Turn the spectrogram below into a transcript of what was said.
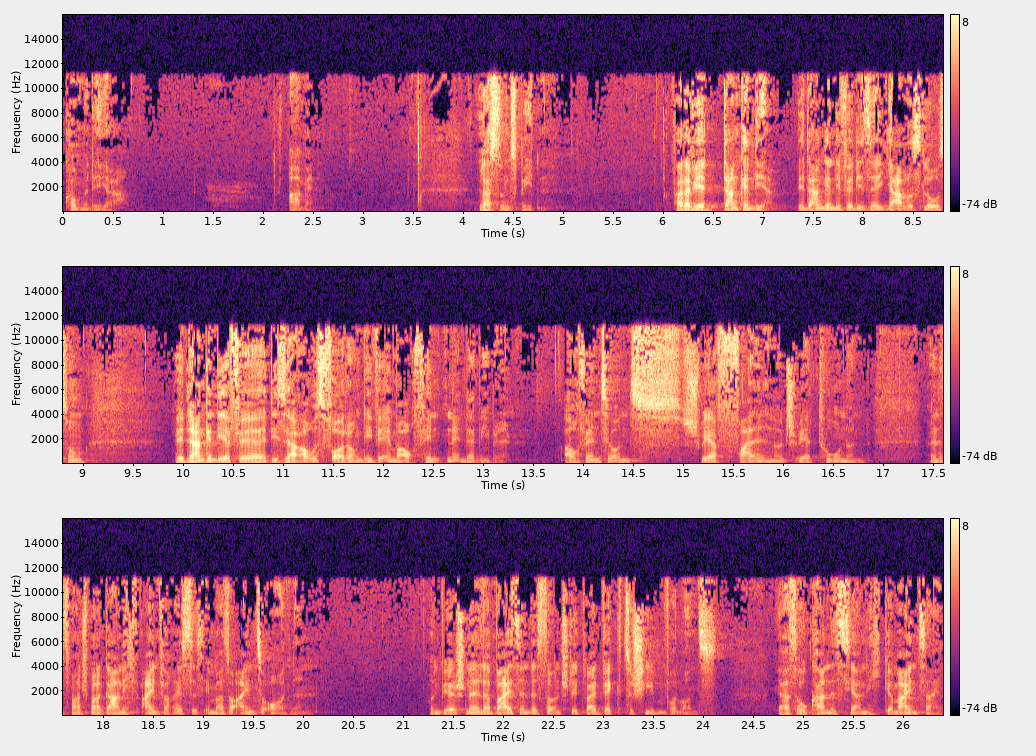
kommende Jahr. Amen. Lasst uns beten. Vater, wir danken dir. Wir danken dir für diese Jahreslosung. Wir danken dir für diese Herausforderung, die wir immer auch finden in der Bibel. Auch wenn sie uns schwer fallen und schwer tun und wenn es manchmal gar nicht einfach ist, es immer so einzuordnen. Und wir schnell dabei sind, es so ein Stück weit wegzuschieben von uns. Ja, so kann es ja nicht gemeint sein.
